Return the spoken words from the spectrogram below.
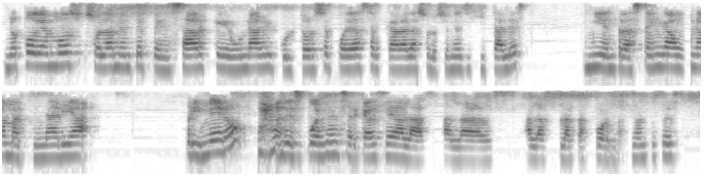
No podemos solamente pensar que un agricultor se puede acercar a las soluciones digitales mientras tenga una maquinaria primero para después acercarse a las, a las, a las plataformas, ¿no? Entonces,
